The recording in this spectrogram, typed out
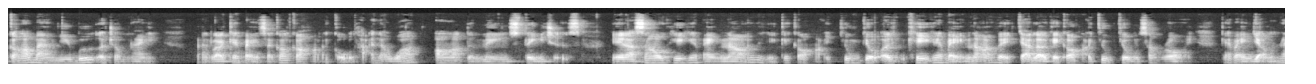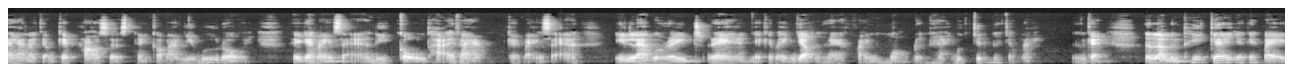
Có bao nhiêu bước ở trong này? Hoặc là các bạn sẽ có câu hỏi cụ thể là what are the main stages? Vậy là sau khi các bạn nói về những cái câu hỏi chung chung ờ, khi các bạn nói về trả lời cái câu hỏi chung chung xong rồi, các bạn dẫn ra là trong cái process này có bao nhiêu bước rồi, thì các bạn sẽ đi cụ thể vào, các bạn sẽ elaborate ra và các bạn dẫn ra khoảng 1 đến 2 bước chính ở trong này. Ok, nên là mình thiết kế cho các bạn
